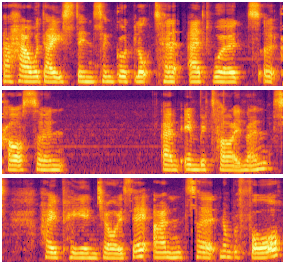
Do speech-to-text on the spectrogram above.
uh Howard Hastings and good luck to Edward uh, Carson um, in retirement hope he enjoys it and uh, number four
